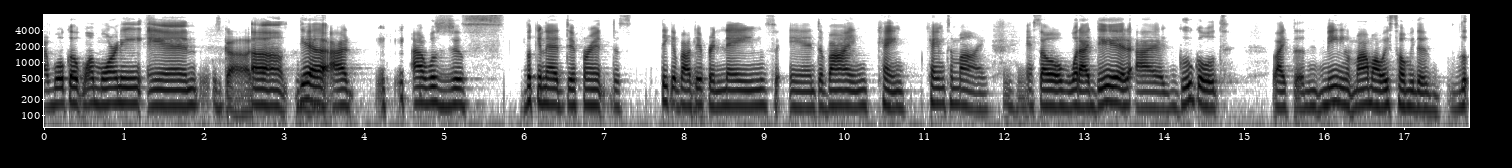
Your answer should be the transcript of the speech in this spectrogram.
I woke up one morning and It was God. um, yeah, I I was just looking at different, just thinking about different names, and divine came came to mind. And so what I did, I googled like the meaning. Mom always told me to look,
